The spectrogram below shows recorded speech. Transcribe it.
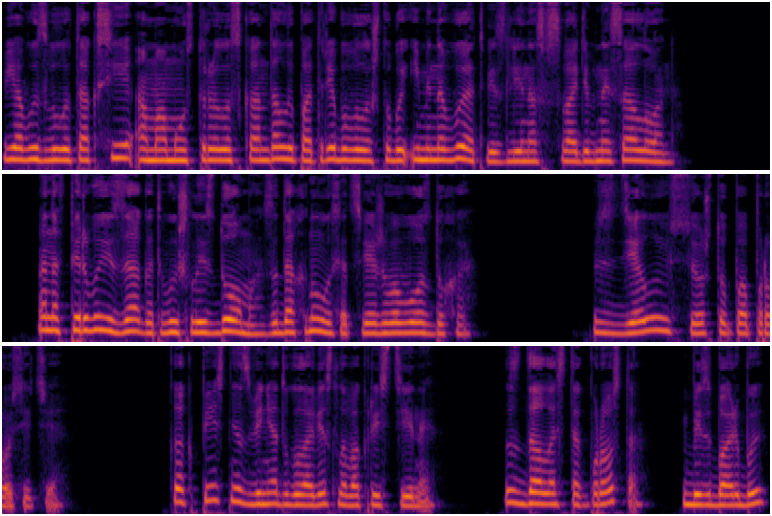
Я вызвала такси, а мама устроила скандал и потребовала, чтобы именно вы отвезли нас в свадебный салон. Она впервые за год вышла из дома, задохнулась от свежего воздуха. «Сделаю все, что попросите». Как песня звенят в голове слова Кристины. «Сдалась так просто? Без борьбы?»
